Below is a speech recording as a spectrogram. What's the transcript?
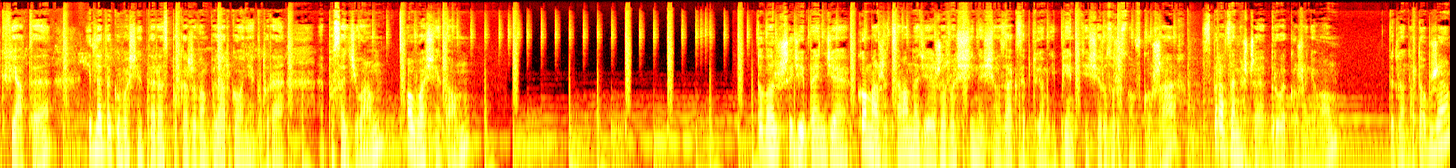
kwiaty. I dlatego właśnie teraz pokażę Wam pelargonie, które posadziłam. O właśnie tą. Towarzyszyć jej będzie komarzyca. Mam nadzieję, że rośliny się zaakceptują i pięknie się rozrosną w koszach. Sprawdzam jeszcze bryłę korzeniową. Wygląda dobrze.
